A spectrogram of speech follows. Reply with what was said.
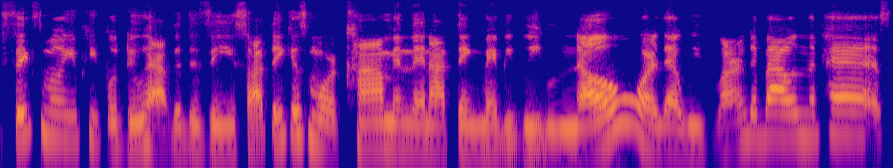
six million people do have the disease. So I think it's more common than I think maybe we know or that we've learned about in the past.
